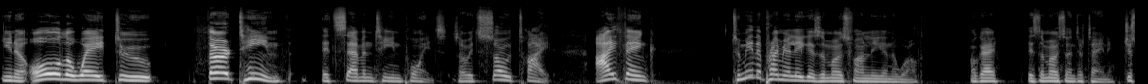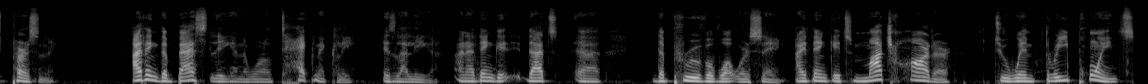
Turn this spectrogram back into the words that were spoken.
you know all the way to 13th it's 17 points. So it's so tight. I think to me the premier league is the most fun league in the world okay? It's the most entertaining just personally. I think the best league in the world technically is la liga. And i think that's uh, the proof of what we're saying i think it's much harder to win three points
